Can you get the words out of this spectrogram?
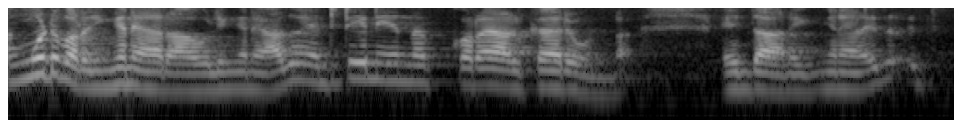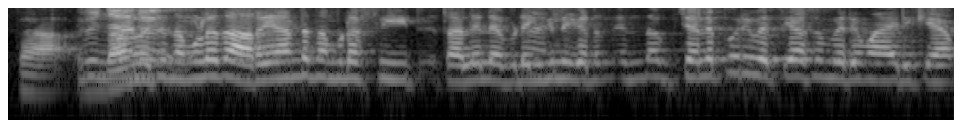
അങ്ങോട്ട് പറഞ്ഞു ഇങ്ങനെ രാഹുൽ ഇങ്ങനെ അത് എന്റർടൈൻ ചെയ്യുന്ന കുറെ ആൾക്കാരും ഉണ്ട് എന്താണ് ഇങ്ങനെയാണ്? ഇത് വെച്ചാൽ നമ്മളത് അറിയാണ്ട് നമ്മുടെ ഫീറ്റ് തലയിൽ എവിടെയെങ്കിലും കിടന്ന് എന്താ ചിലപ്പോൾ ഒരു വ്യത്യാസം വരുമായിരിക്കാം.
